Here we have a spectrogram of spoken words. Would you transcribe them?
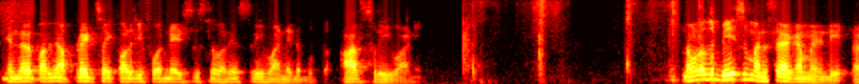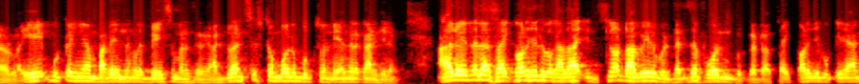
ഞാൻ ഇന്നലെ പറഞ്ഞ അപ്ലൈഡ് സൈക്കോളജി ഫോർ നേഴ്സസ് എന്ന് പറഞ്ഞ ശ്രീവാണിയുടെ ബുക്ക് ആർ ശ്രീവാണി. നമ്മളൊന്ന് ബേസ് മനസ്സിലാക്കാൻ വേണ്ടി ഉള്ള. ഈ ബുക്ക് ഞാൻ പറയും നിങ്ങൾ ബേസ് മനസ്സിലാക്കുക. അഡ്വാൻസ് ഇഷ്ടംപോലെ ബുക്ക്സ് ഉണ്ട്. ഞാൻ ഇന്നലെ കാണിച്ചില്ല? ആരും ഇന്നലെ സൈക്കോളജിയുടെ ബുക്ക് അതാ it's not available that is a foreign book കേട്ടോ. സൈക്കോളജി ബുക്ക് ഞാൻ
